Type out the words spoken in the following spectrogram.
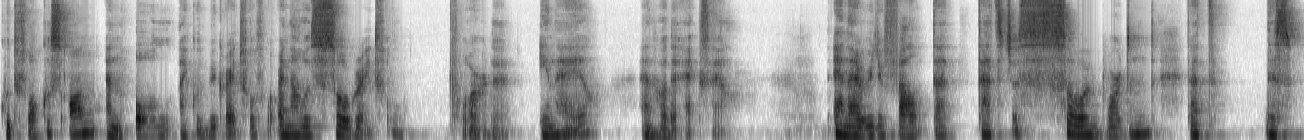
could focus on and all I could be grateful for. And I was so grateful for the inhale and for the exhale. And I really felt that that's just so important that this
